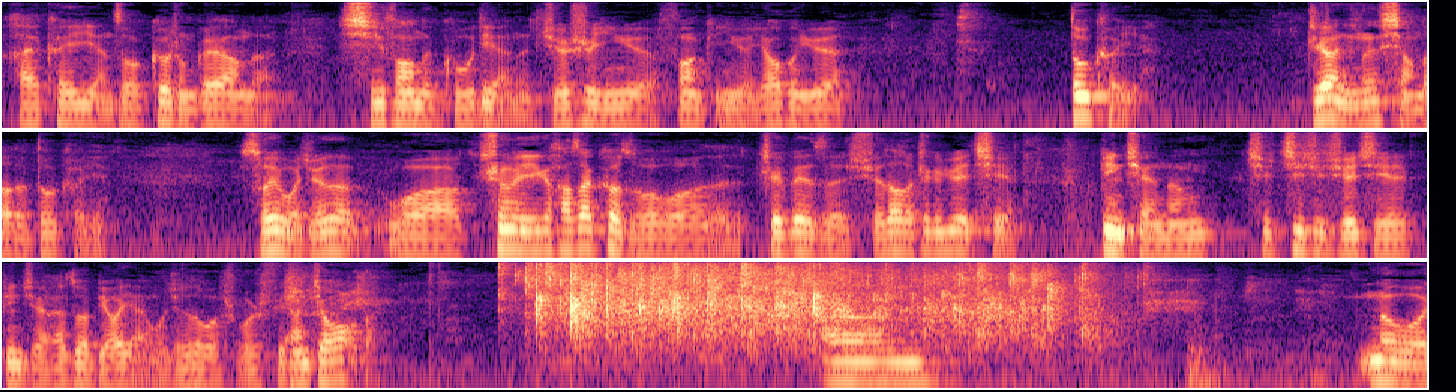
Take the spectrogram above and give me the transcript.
还可以演奏各种各样的西方的古典的爵士音乐、funk 音乐、摇滚乐，都可以。只要你能想到的都可以。所以我觉得，我身为一个哈萨克族，我这辈子学到了这个乐器，并且能去继续学习，并且还做表演，我觉得我是我是非常骄傲的。嗯，那我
